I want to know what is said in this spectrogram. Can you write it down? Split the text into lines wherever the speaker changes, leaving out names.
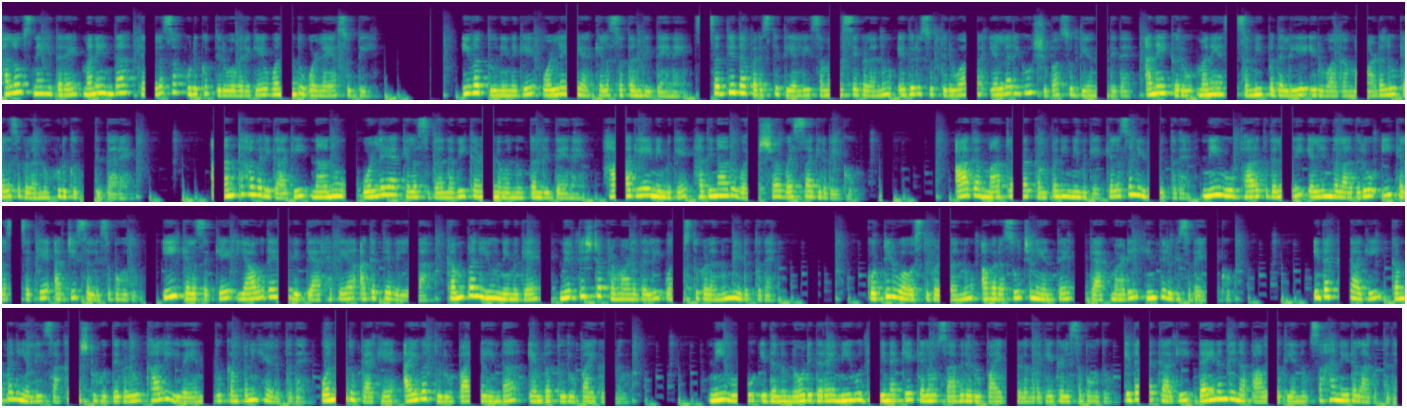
Hello ಸ್ನೇಹಿತರೆ, ಮನೆಯಿಂದ ಕೆಲಸ ಹುಡುಕುತ್ತಿರುವವರಿಗೆ ಒಂದು ಒಳ್ಳೆಯ ಸುದ್ದಿ. ಇವತ್ತು ನಿನಗೆ ಒಳ್ಳೆಯ ಕೆಲಸ ತಂದಿದ್ದೇನೆ. ಸದ್ಯದ ಪರಿಸ್ಥಿತಿಯಲ್ಲಿ ಸಮಸ್ಯೆಗಳನ್ನು ಎದುರಿಸುತ್ತಿರುವ ಎಲ್ಲರಿಗೂ ಶುಭ ಸುದ್ದಿಯೊಂದಿದೆ. ಅನೇಕರು ಮನೆಯ ಸಮೀಪದಲ್ಲಿಯೇ ಇರುವಾಗ ಮಾಡಲು ಕೆಲಸಗಳನ್ನು ಹುಡುಕುತ್ತಿದ್ದಾರೆ. ಅಂತಹವರಿಗಾಗಿ ನಾನು ಒಳ್ಳೆಯ ಕೆಲಸದ ನವೀಕರಣವನ್ನು ತಂದಿದ್ದೇನೆ. ಹಾಗೆಯೇ ನಿಮಗೆ ಹದಿನಾರು ವರ್ಷ ವಯಸ್ಸಾಗಿರಬೇಕು. ಆಗ ಮಾತ್ರ ಕಂಪನಿ ನಿಮಗೆ ಕೆಲಸ ನೀಡುತ್ತದೆ. ನೀವು ಭಾರತದಲ್ಲಿ ಎಲ್ಲಿಂದಲಾದರೂ ಈ ಕೆಲಸಕ್ಕೆ ಅರ್ಜಿ ಸಲ್ಲಿಸಬಹುದು. ಈ ಕೆಲಸಕ್ಕೆ ಯಾವುದೇ ವಿದ್ಯಾರ್ಹತೆಯ ಅಗತ್ಯವಿಲ್ಲ. ಕಂಪನಿಯು ನಿಮಗೆ ನಿರ್ದಿಷ್ಟ ಪ್ರಮಾಣದಲ್ಲಿ ವಸ್ತುಗಳನ್ನು ನೀಡುತ್ತದೆ. ಕೊಟ್ಟಿರುವ ವಸ್ತುಗಳನ್ನು ಅವರ ಸೂಚನೆಯಂತೆ ಪ್ಯಾಕ್ ಮಾಡಿ ಹಿಂತಿರುಗಿಸಬೇಕು. ಇದಕ್ಕಾಗಿ ಕಂಪನಿಯಲ್ಲಿ ಸಾಕಷ್ಟು ಹುದ್ದೆಗಳು ಖಾಲಿ ಇವೆ ಎಂದು ಕಂಪನಿ ಹೇಳುತ್ತದೆ. ಒಂದು ಪ್ಯಾಕೆ ಐವತ್ತು ರೂಪಾಯಿಯಿಂದ ಎಂಬತ್ತು ರೂಪಾಯಿಗಳು. ನೀವು ಇದನ್ನು ನೋಡಿದರೆ ನೀವು ದಿನಕ್ಕೆ ಕೆಲವು ಸಾವಿರ ರೂಪಾಯಿಗಳವರೆಗೆ ಗಳಿಸಬಹುದು. ಇದಕ್ಕಾಗಿ ದೈನಂದಿನ ಪಾವತಿಯನ್ನು ಸಹ ನೀಡಲಾಗುತ್ತದೆ.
